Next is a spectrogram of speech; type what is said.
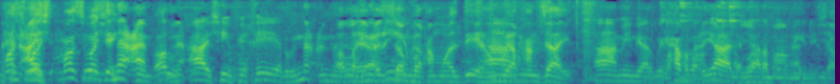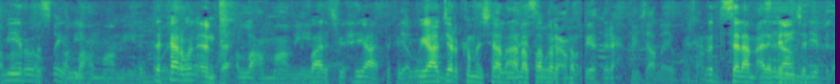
ما شيء- ما نسوى شيء. نعم والله. عايشين في خير ونعم الله يعزهم. ويرحم والديهم آمين. ويرحم زايد. آمين يا رب. ويحفظ. عياله يا رب. آمين إن شاء الله. الكبير والصغير اللهم آمين. الذكر والأنثى. اللهم آمين. يبارك في حياتك. وياجركم إن شاء الله على صبركم. عمرك ويفرحكم إن شاء الله يا أبو رد السلام على فريجه يبلغ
